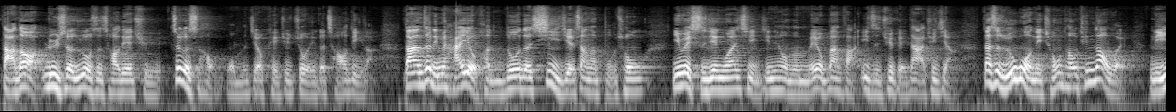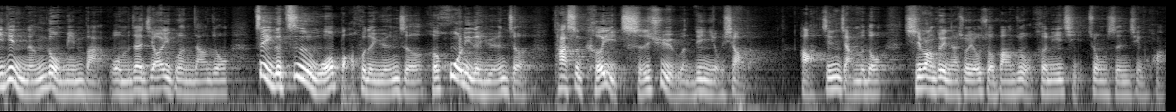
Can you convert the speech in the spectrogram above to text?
打到绿色弱势超跌区，这个时候我们就可以去做一个抄底了。当然，这里面还有很多的细节上的补充，因为时间关系，今天我们没有办法一直去给大家去讲。但是如果你从头听到尾，你一定能够明白我们在交易过程当中这个自我保护的原则和获利的原则，它是可以持续稳定有效的。好，今天讲这么多，希望对你来说有所帮助，和你一起终身进化。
